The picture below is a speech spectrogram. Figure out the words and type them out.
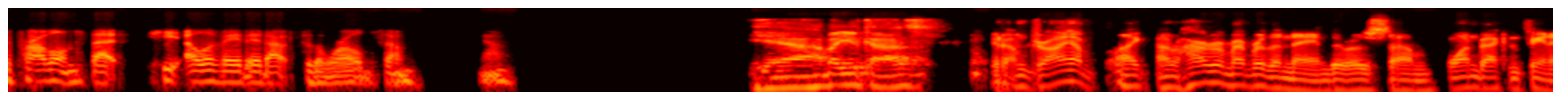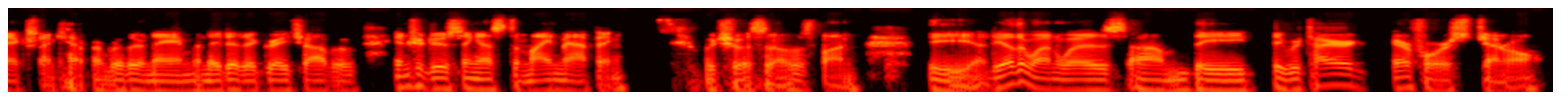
to problems that he elevated out to the world. So, yeah. Yeah. How about you, Kaz? You know, I'm drawing up like I'm hard to remember the name. There was um, one back in Phoenix, I can't remember their name, and they did a great job of introducing us to mind mapping which was uh, was fun. The uh, the other one was um, the the retired Air Force general,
